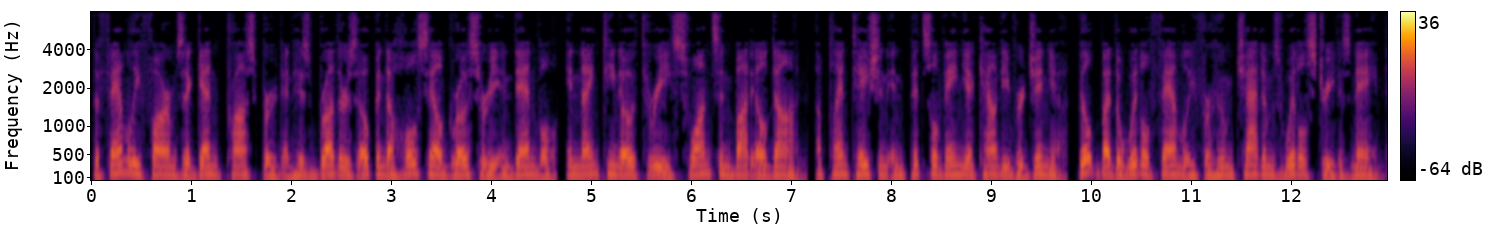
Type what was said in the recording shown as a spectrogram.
the family farms again prospered and his brothers opened a wholesale grocery in Danville. In 1903 Swanson bought Eldon, a plantation in Pittsylvania County, Virginia, built by the Whittle family for whom Chatham's Whittle Street is named.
